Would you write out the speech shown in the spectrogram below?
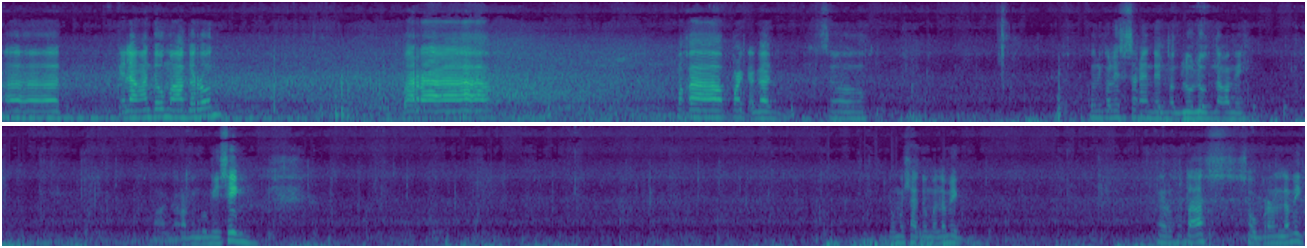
At kailangan daw maaga ron para maka-park agad. So kunin ko lang yung sasakyan din maglulog na kami. Maaga kaming gumising. Hindi ko masyado malamig. Pero sa taas, sobrang lamig.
